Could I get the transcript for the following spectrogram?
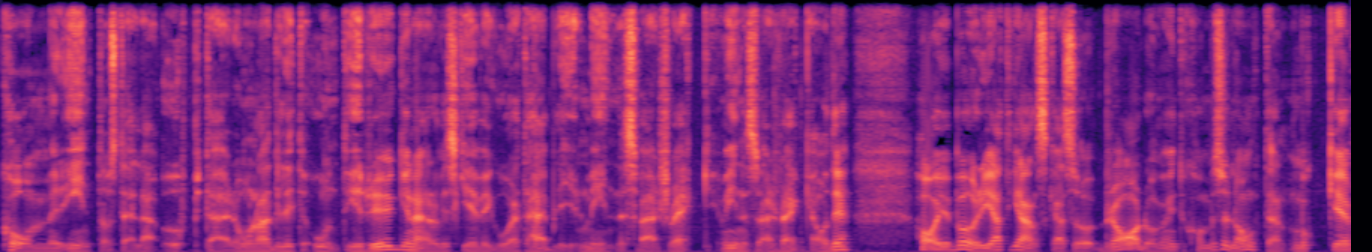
kommer inte att ställa upp där. Hon hade lite ont i ryggen här och vi skrev igår att det här blir en minnesvärd vecka. Och det har ju börjat ganska så bra då. Vi har inte kommit så långt än. Och eh,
